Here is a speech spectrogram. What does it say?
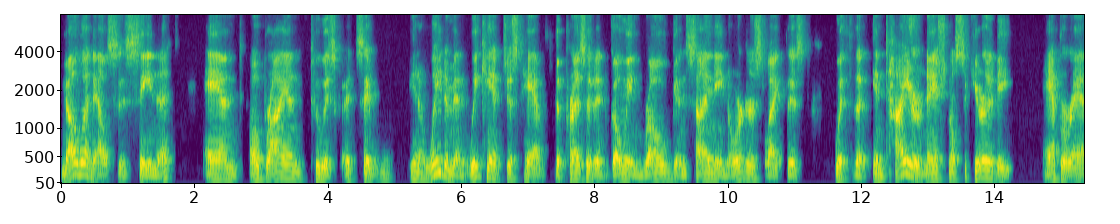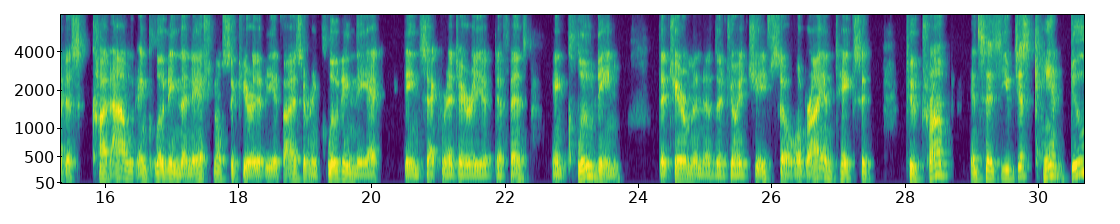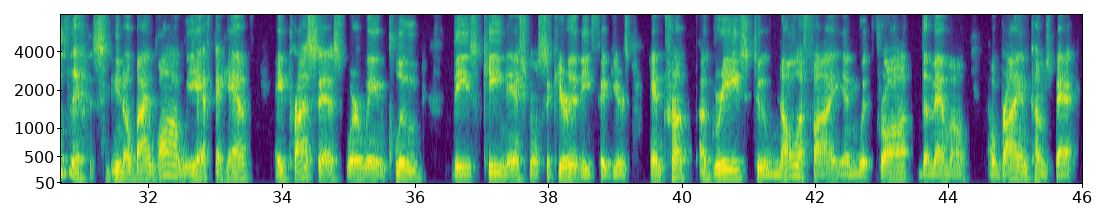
No one else has seen it. And O'Brien, to his say, you know, wait a minute, we can't just have the president going rogue and signing orders like this with the entire national security apparatus cut out, including the national security advisor, including the acting secretary of defense, including the chairman of the Joint Chiefs. So O'Brien takes it to Trump and says, You just can't do this. You know, by law, we have to have a process where we include these key national security figures. And Trump agrees to nullify and withdraw the memo. O'Brien comes back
